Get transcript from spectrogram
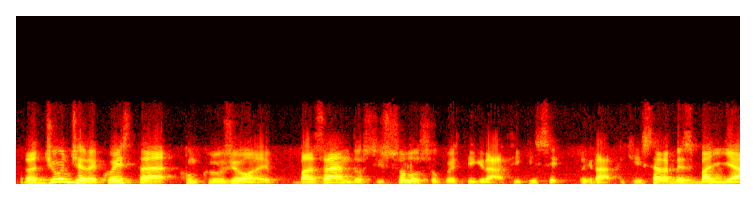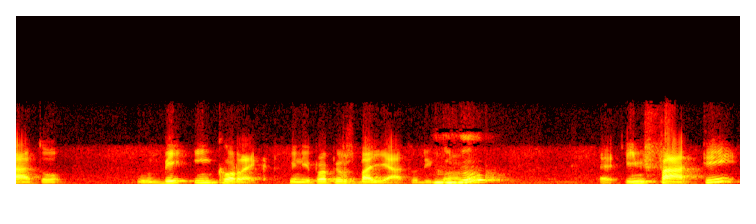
raggiungere questa conclusione basandosi solo su questi grafici, se, grafici sarebbe sbagliato, would be incorrect, quindi proprio sbagliato, dicono. Mm-hmm. Eh, infatti,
